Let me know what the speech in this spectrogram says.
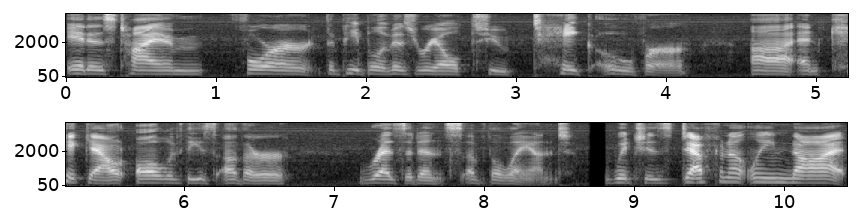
it is time for the people of Israel to take over uh, and kick out all of these other residents of the land, which is definitely not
